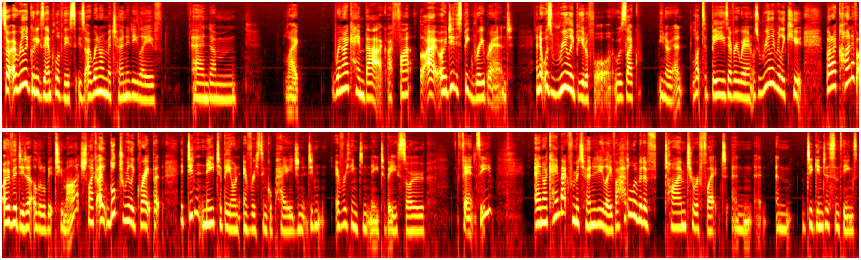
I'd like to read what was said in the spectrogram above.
So a really good example of this is I went on maternity leave and um like when I came back, I find I, I did this big rebrand and it was really beautiful. It was like you know, lots of bees everywhere, and it was really, really cute. But I kind of overdid it a little bit too much. Like it looked really great, but it didn't need to be on every single page, and it didn't. Everything didn't need to be so fancy. And I came back from maternity leave. I had a little bit of time to reflect and and dig into some things.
